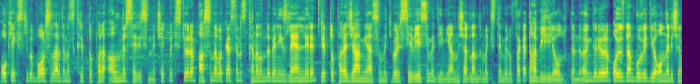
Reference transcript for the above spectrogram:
OKEX gibi borsalardan nasıl kripto para alınır serisinde çekmek istiyorum. Aslında bakarsanız kanalımda beni izleyenlerin kripto para camiasındaki böyle seviyesi mi diyeyim yanlış adlandırmak istemiyorum fakat daha bilgili olduklarını öngörüyorum. O yüzden bu video onlar için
